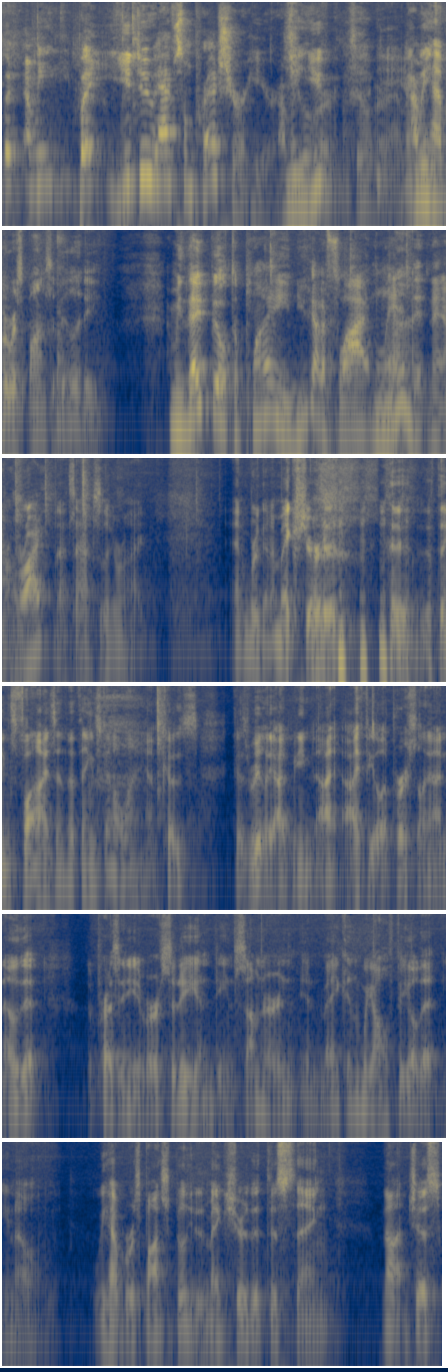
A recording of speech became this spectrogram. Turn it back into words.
but I mean, but you do have some pressure here. I mean, sure, you sure. I mean, I we mean, have a responsibility. I mean, they built a plane. You got to fly it and land it now, right? That's absolutely right. And we're going to make sure that the thing flies and the thing's going to land because because really, I mean, I, I feel it personally. I know that the president of the university and Dean Sumner in, in Macon, we all feel that, you know, we have a responsibility to make sure that this thing not just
